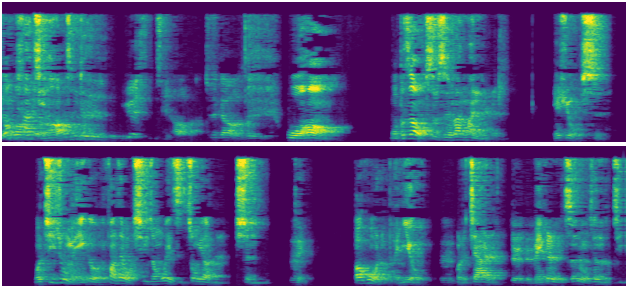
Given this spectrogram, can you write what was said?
你忘记他几号？真的是五月十几号吧？就是刚好是。我哦，我不知道我是不是浪漫的人，也许我是。我记住每一个放在我心中位置重要的人生日，对，嗯、包括我的朋友，嗯，我的家人，对对，每个人的生日我真的都记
